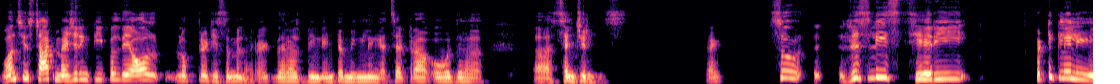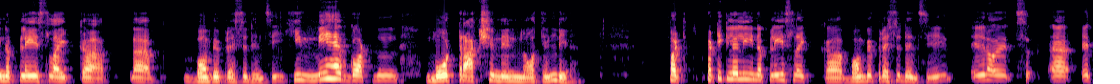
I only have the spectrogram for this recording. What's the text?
Once you start measuring people, they all look pretty similar. Right? There has been intermingling, etc., over the uh, centuries. Right. So Risley's theory particularly in a place like uh, uh, Bombay Presidency, he may have gotten more traction in North India. But particularly in a place like uh, Bombay Presidency, you know, it's uh, it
